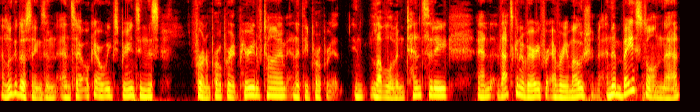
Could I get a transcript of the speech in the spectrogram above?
and look at those things and, and say, okay, are we experiencing this for an appropriate period of time and at the appropriate level of intensity? And that's going to vary for every emotion. And then based on that,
